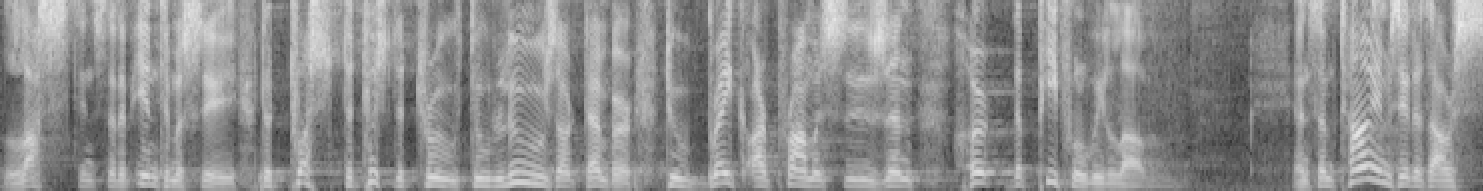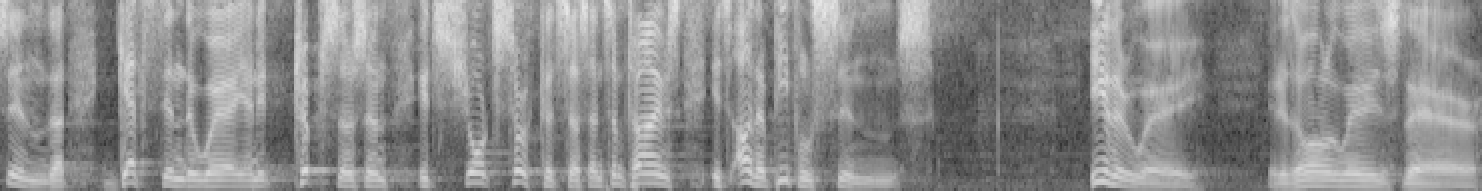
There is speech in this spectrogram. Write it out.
lust instead of intimacy, to twist, to twist the truth, to lose our temper, to break our promises and hurt the people we love. And sometimes it is our sin that gets in the way and it trips us and it short circuits us, and sometimes it's other people's sins. Either way, it is always there,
